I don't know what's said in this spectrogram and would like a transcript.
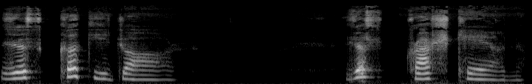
This cookie jar. This trash can.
